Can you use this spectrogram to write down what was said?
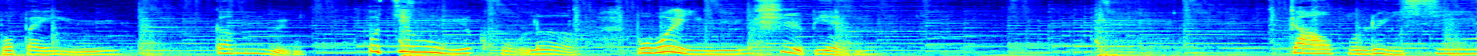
不卑于耕耘，不惊于苦乐，不畏于事变。朝不虑夕，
